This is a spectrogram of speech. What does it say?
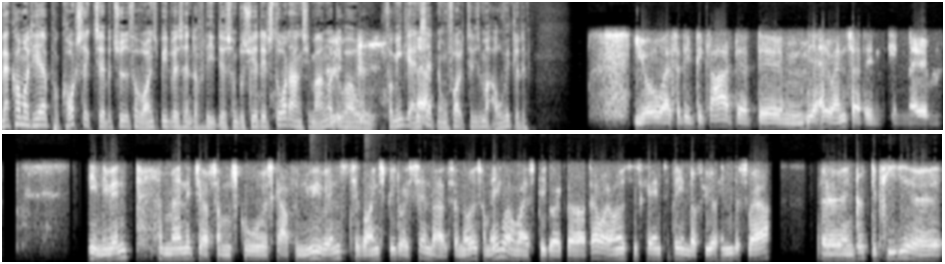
Hvad kommer det her på kort sigt til at betyde for Vojens Speedway Center? Fordi det, som du siger, det er et stort arrangement, og du har jo formentlig ansat ja. nogle folk til ligesom at afvikle det. Jo, altså det, det er klart, at øh, jeg havde jo ansat en, en, øh, en event manager, som skulle skaffe nye events til Vojens Speedway Center, altså noget, som ikke var med Speedway at gøre. Og der var jeg jo nødt til at skære ind til benet og fyre hende desværre. Øh, en dygtig pige øh,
